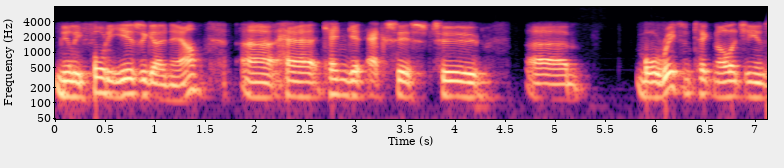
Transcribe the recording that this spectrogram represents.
nearly 40 years ago now uh, ha- can get access to um, more recent technology and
